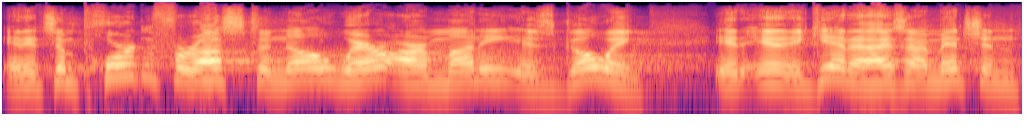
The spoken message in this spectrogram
And it's important for us to know where our money is going. It, it, again, as I mentioned,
